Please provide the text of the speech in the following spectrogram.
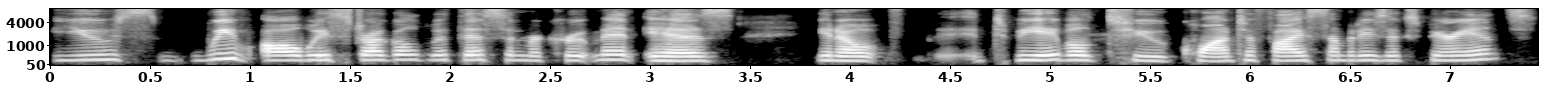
you we've always struggled with this in recruitment. Is you know to be able to quantify somebody's experience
